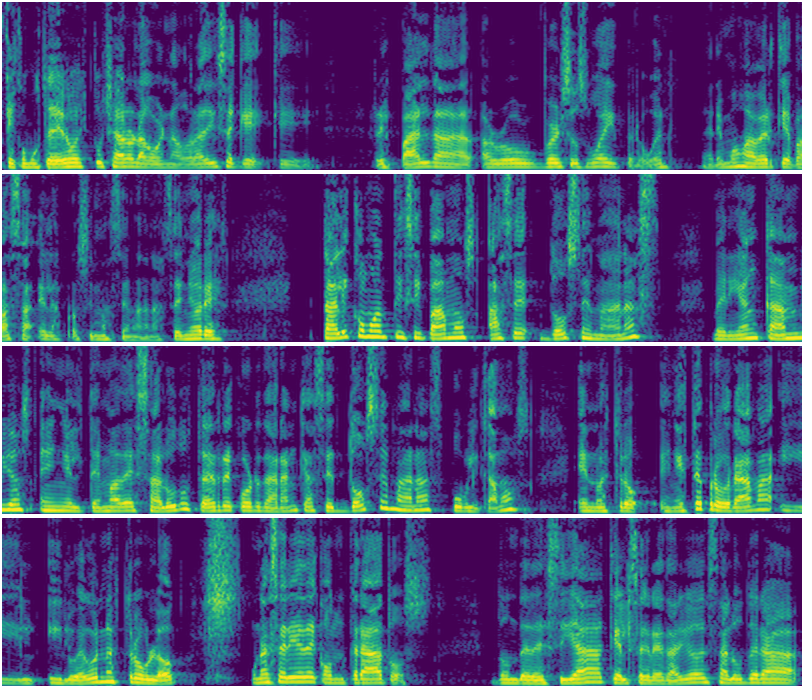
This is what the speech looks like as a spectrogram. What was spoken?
que como ustedes escucharon, la gobernadora dice que, respalda a Roe versus Wade, pero bueno, veremos a ver qué pasa en las próximas semanas. Señores, tal y como anticipamos hace dos semanas, venían cambios en el tema de salud. Ustedes recordarán que hace dos semanas publicamos en, nuestro, en este programa y, y luego en nuestro blog una serie de contratos donde decía que el secretario de salud era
